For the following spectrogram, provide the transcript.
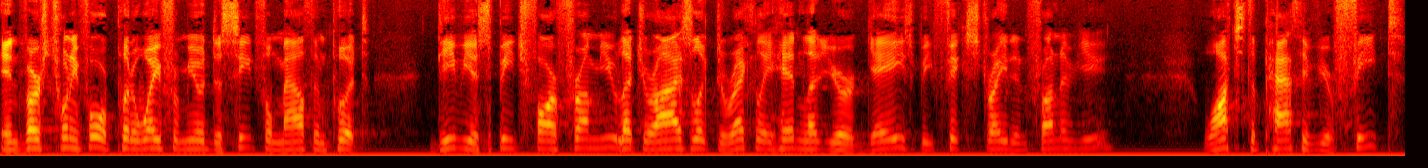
In verse 24, put away from you a deceitful mouth and put devious speech far from you. Let your eyes look directly ahead and let your gaze be fixed straight in front of you. Watch the path of your feet,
